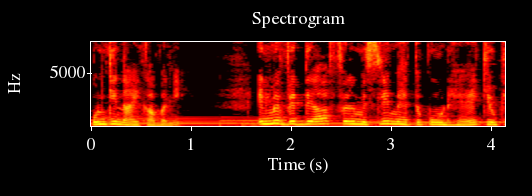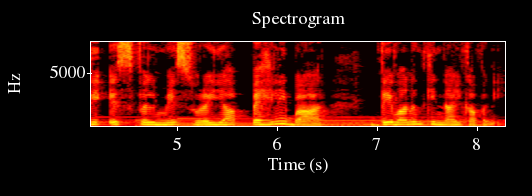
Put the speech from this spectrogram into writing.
उनकी नायिका बनी। इनमें विद्या फ़िल्म इसलिए महत्वपूर्ण है क्योंकि इस फ़िल्म में सुरैया पहली बार देवानंद की नायिका बनी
